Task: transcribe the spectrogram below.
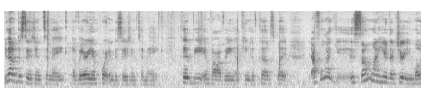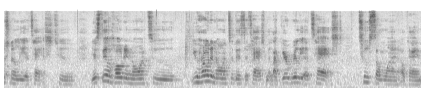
You got a decision to make, a very important decision to make. Could be involving a King of Cups, but I feel like it's someone here that you're emotionally attached to. You're still holding on to, you're holding on to this attachment. Like you're really attached to someone, okay?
